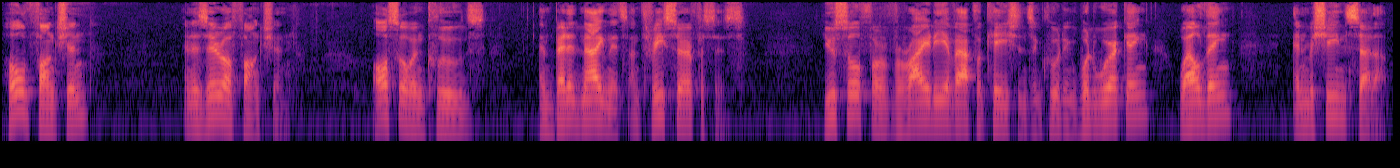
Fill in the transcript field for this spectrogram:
hold function, and a zero function. Also includes embedded magnets on three surfaces. Useful for a variety of applications including woodworking, welding, and machine setup.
